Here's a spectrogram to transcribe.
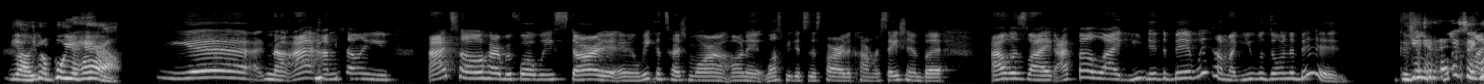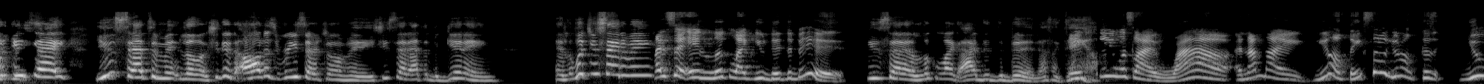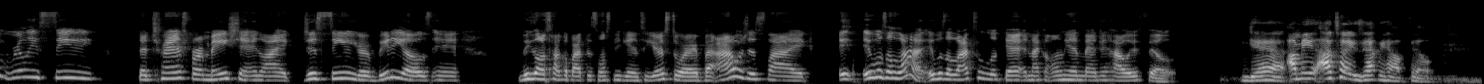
yeah, you're going to pull your hair out. Yeah, no, I, I'm telling you, I told her before we started, and we can touch more on it once we get to this part of the conversation. But I was like, I felt like you did the bid with him, like you was doing the bid. Because yeah, you. Like, what did you say? You said to me, look, she did all this research on me. She said at the beginning, and what'd you say to me? I said it looked like you did the bid. You said it looked like I did the bid. I was like, damn. And he was like, wow. And I'm like, you don't think so? You don't because you really see the transformation and like just seeing your videos and we're gonna talk about this once we get into your story. But I was just like, it, it was a lot. It was a lot to look at, and I can only imagine how it felt. Yeah. I mean, I'll tell you exactly how it felt.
